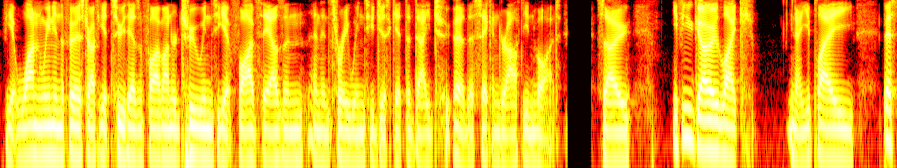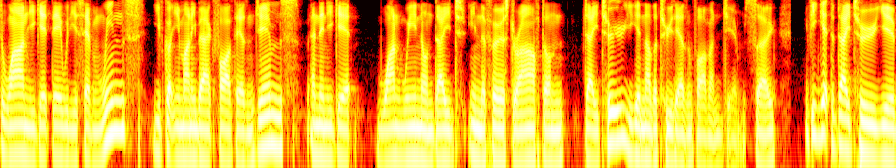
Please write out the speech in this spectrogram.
If you get one win in the first draft, you get 2,500. Two wins, you get 5,000, and then three wins, you just get the day two, uh, the second draft invite. So if you go like, you know, you play best of one, you get there with your seven wins, you've got your money back, 5,000 gems, and then you get one win on day t- in the first draft on day two, you get another 2,500 gems. So if you get to day two, you're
